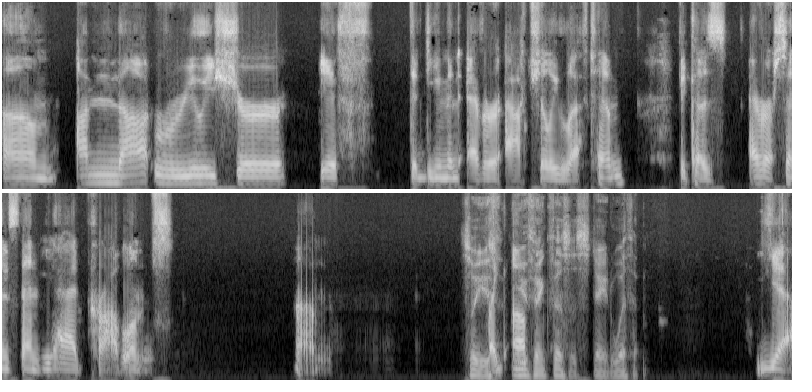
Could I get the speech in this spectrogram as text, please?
Um, I'm not really sure if the demon ever actually left him because ever since then he had problems. Um, So you Like, you up- think this has stayed with him? yeah.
